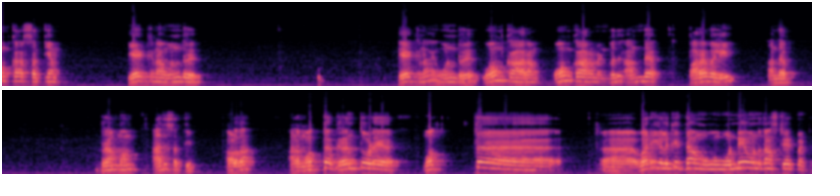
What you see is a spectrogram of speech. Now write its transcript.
ஓம்கார் சத்தியம் ஏக்னா ஒன்று. ஏக்னா ஒன்று. ஓம்காரம். ஓம்காரம் என்பது அந்த பரவலி அந்த பிரம்மம் அது சத்தியம். அவ்வளவுதான். அந்த மொத்த கிரந்தோடைய மொத்த வரிகளுக்கு இதான் ஒன்னே ஒன்று ஒண்ணுதான் ஸ்டேட்மெண்ட்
